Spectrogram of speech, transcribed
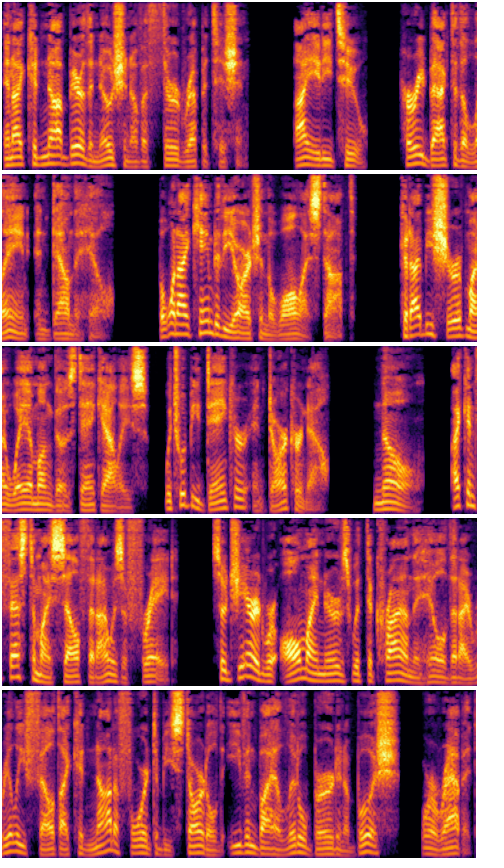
and I could not bear the notion of a third repetition. I-82 hurried back to the lane and down the hill. But when I came to the arch in the wall, I stopped. Could I be sure of my way among those dank alleys, which would be danker and darker now? No. I confessed to myself that I was afraid, so jarred were all my nerves with the cry on the hill that I really felt I could not afford to be startled even by a little bird in a bush or a rabbit.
